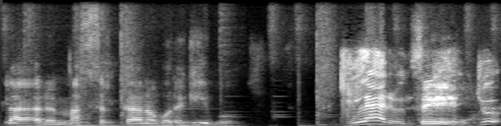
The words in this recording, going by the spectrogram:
Claro, es más cercano por equipo. Claro, entonces yo,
